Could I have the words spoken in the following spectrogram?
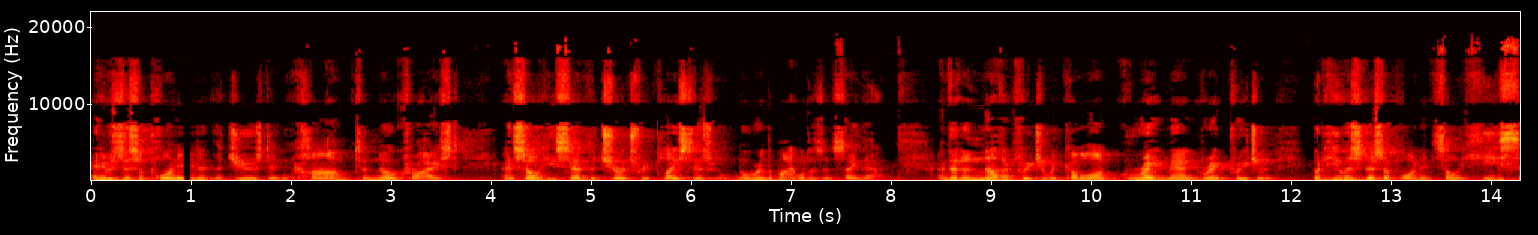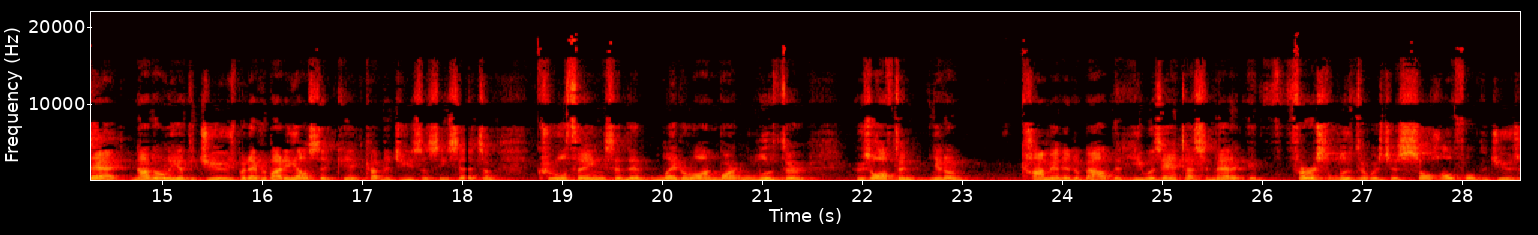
And he was disappointed that the Jews didn't come to know Christ and so he said the church replaced Israel. Nowhere in the Bible does it say that. And then another preacher would come along, great man, great preacher, but he was disappointed. So he said, not only of the Jews, but everybody else that can't come to Jesus, he said some cruel things. And then later on, Martin Luther, who's often, you know, commented about that he was anti Semitic. At first, Luther was just so hopeful the Jews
